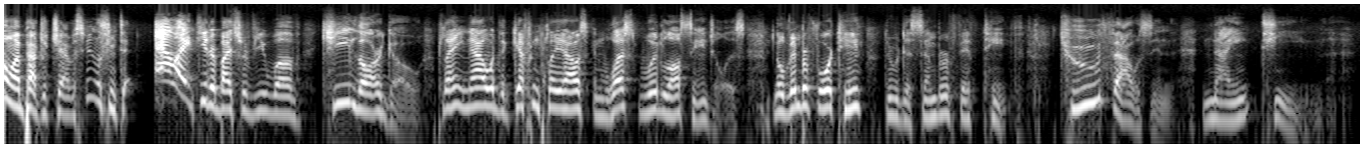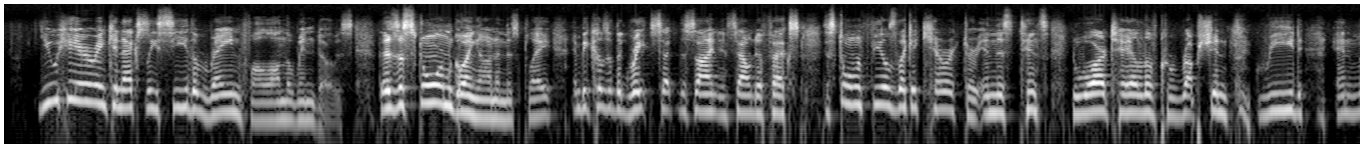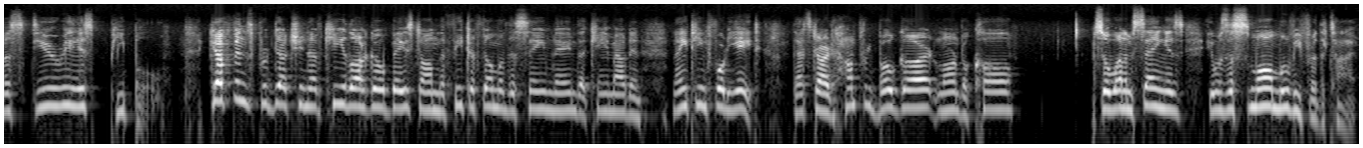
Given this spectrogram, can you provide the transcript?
Hello, I'm Patrick Chavis. You're listening to LA Theater Bites review of Key Largo, playing now at the Geffen Playhouse in Westwood, Los Angeles, November 14th through December 15th, 2019. You hear and can actually see the rain fall on the windows. There's a storm going on in this play, and because of the great set design and sound effects, the storm feels like a character in this tense noir tale of corruption, greed, and mysterious people. Geffen's production of Key Largo, based on the feature film of the same name that came out in 1948, that starred Humphrey Bogart, Lauren Bacall. So, what I'm saying is, it was a small movie for the time.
